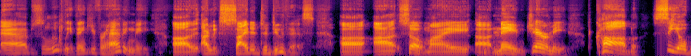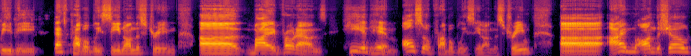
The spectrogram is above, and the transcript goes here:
Absolutely. Thank you for having me. Uh, I'm excited to do this. Uh, uh, so, my uh, name, Jeremy Cobb, C O B B. That's probably seen on the stream. Uh, my pronouns, he and him, also probably seen on the stream. Uh, I'm on the show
